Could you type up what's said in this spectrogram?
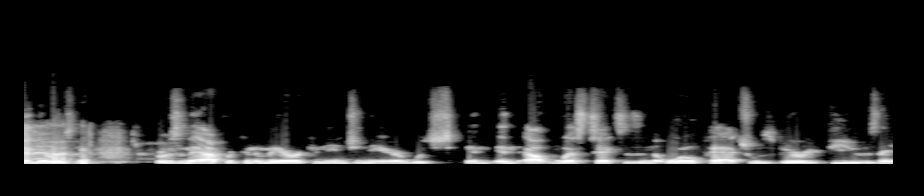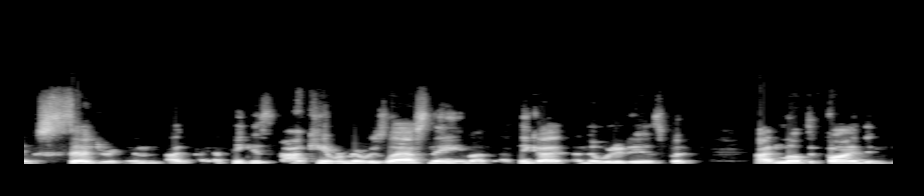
and there was an, there was an African American engineer, which in, in, out in West Texas in the oil patch was very few. His name was Cedric, and I, I think it's I can't remember his last name. I, I think I, I, know what it is, but I'd love to find him.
